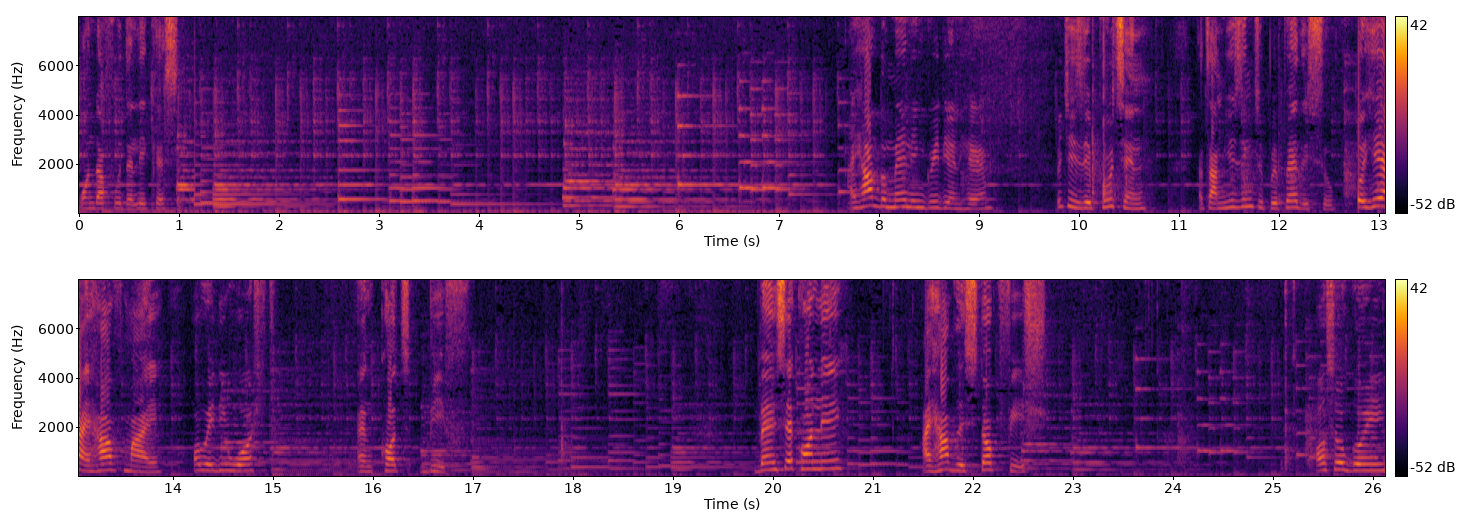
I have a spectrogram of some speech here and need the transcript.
wonderful delicacy. I have the main ingredient here, which is the protein that I'm using to prepare the soup. So here I have my already washed and cut beef. Then secondly, I have the stockfish also going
